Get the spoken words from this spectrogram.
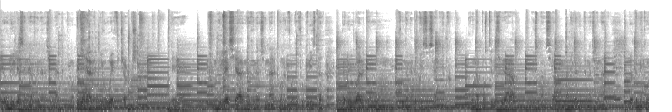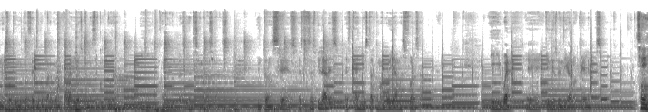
eh, una iglesia neogeneracional, como te decía, de New Wave Church. Eh, una iglesia neogeneracional con un enfoque futurista, pero igual con un fundamento cristocéntrico, con una apostolicidad de expansión a nivel internacional, pero también con un enfoque muy profético para conectar a Dios con esta cultura y con las siguientes generaciones. Entonces, estos tres pilares, este año está tomando ya más fuerza. Y bueno, eh, que Dios bendiga lo que Él empezó. Sí,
